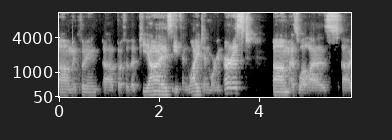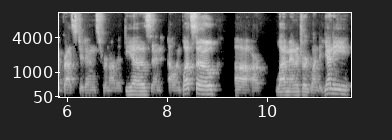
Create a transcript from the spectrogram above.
um, including uh, both of the PIs, Ethan White and Morgan Ernest, um, as well as uh, grad students Renata Diaz and Ellen Bledsoe, uh, our lab manager Glenda Yenni,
